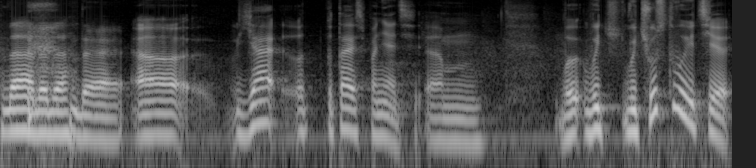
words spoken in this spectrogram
да, да, да. Да. А, Я вот пытаюсь понять, эм, вы, вы вы чувствуете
